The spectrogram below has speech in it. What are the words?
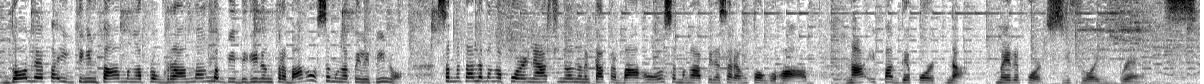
Dole paigtingin pa ang mga programang magbibigay ng trabaho sa mga Pilipino. Samantala mga foreign national na nagtatrabaho sa mga pinasarang Pogo Hub na ipa-deport na. May report si Floyd Brands.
